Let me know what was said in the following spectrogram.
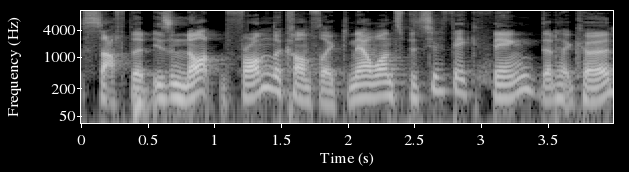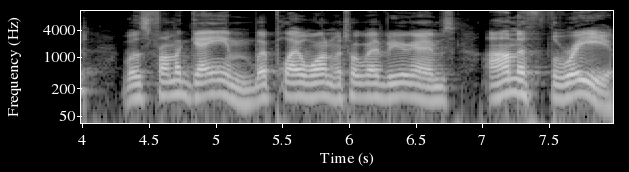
stuff that is not from the conflict. Now, one specific thing that occurred was from a game. We're player one, we're talking about video games. Arma 3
